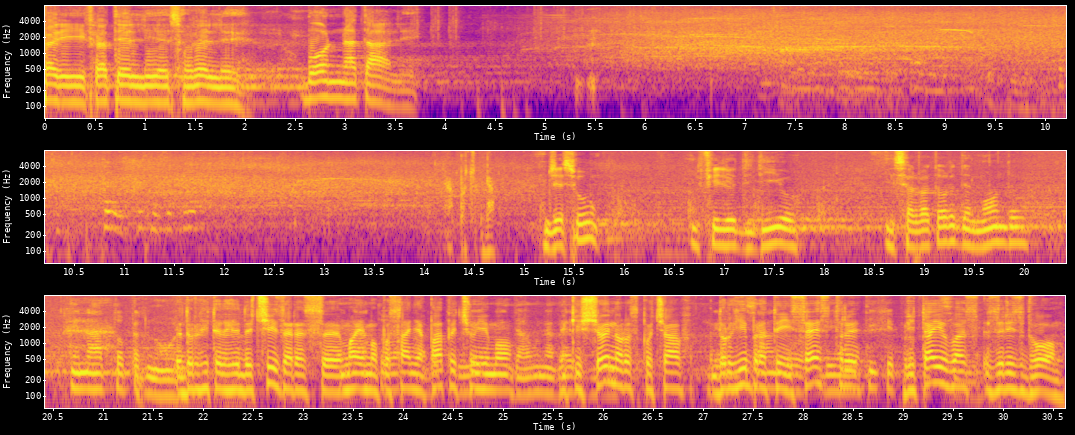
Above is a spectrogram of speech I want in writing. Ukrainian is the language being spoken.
Cari fratelli e sorelle, buon Natale. Gesù, il figlio di Dio, il Salvatore del mondo, è nato per noi. Дорогі телеглядачі, зараз е, маємо послання папи. Чуємо, який щойно розпочав. Дорогі брати і сестри, вітаю вас з Різдвом.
